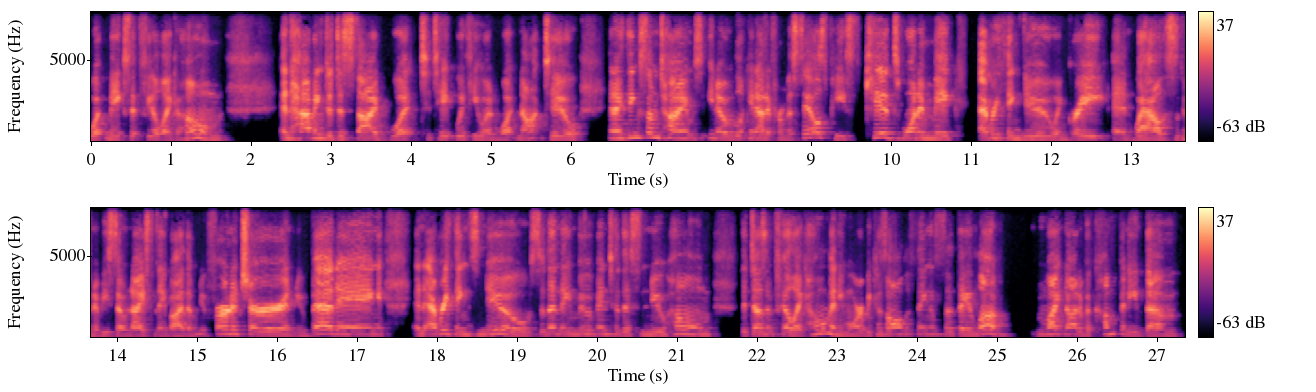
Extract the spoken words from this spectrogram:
what makes it feel like a home, and having to decide what to take with you and what not to. And I think sometimes, you know, looking at it from a sales piece, kids want to make everything new and great and wow this is going to be so nice and they buy them new furniture and new bedding and everything's new. So then they move into this new home that doesn't feel like home anymore because all the things that they love might not have accompanied them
